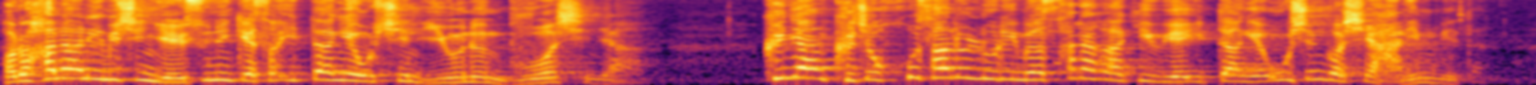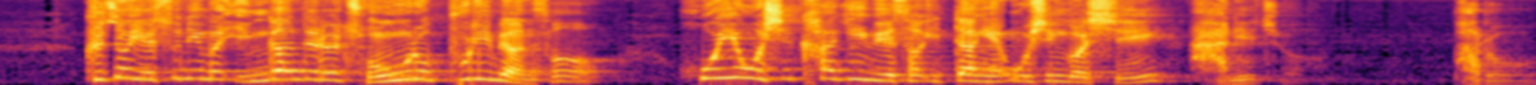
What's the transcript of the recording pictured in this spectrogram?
바로 하나님이신 예수님께서 이 땅에 오신 이유는 무엇이냐? 그냥 그저 호사를 누리며 살아가기 위해 이 땅에 오신 것이 아닙니다. 그저 예수님은 인간들을 종으로 부리면서 호의호식하기 위해서 이 땅에 오신 것이 아니죠. 바로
